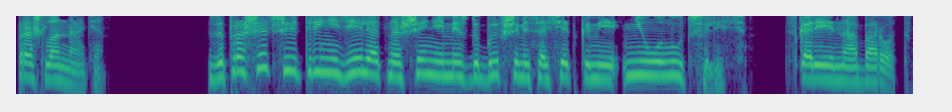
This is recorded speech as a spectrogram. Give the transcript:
прошла Надя. За прошедшие три недели отношения между бывшими соседками не улучшились. Скорее наоборот.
